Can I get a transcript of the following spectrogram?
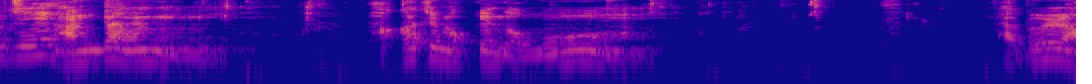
밥까지 안 돼. 밥까지 먹긴 너무 배불러.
